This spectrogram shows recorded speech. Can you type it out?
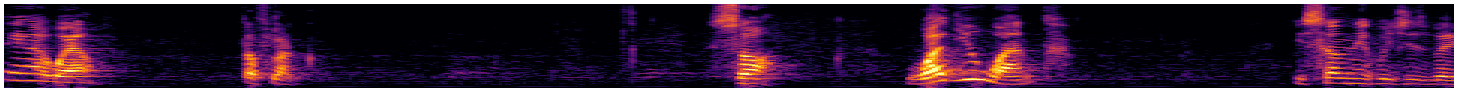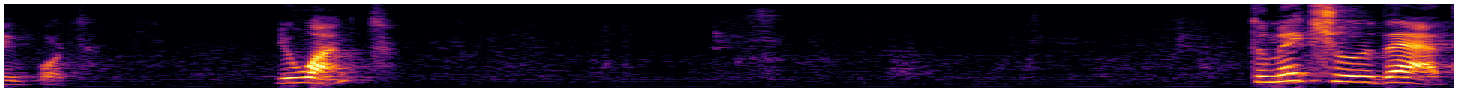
Yeah, well, tough luck. So, what you want is something which is very important. You want to make sure that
